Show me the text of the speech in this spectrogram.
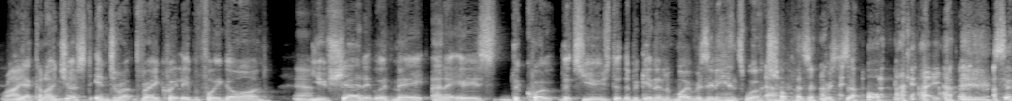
right? Yeah, can I just interrupt very quickly before you go on? Yeah. You shared it with me, and it is the quote that's used at the beginning of my resilience workshop as a result. Okay. so,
